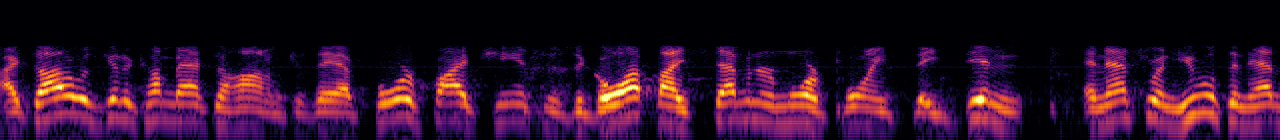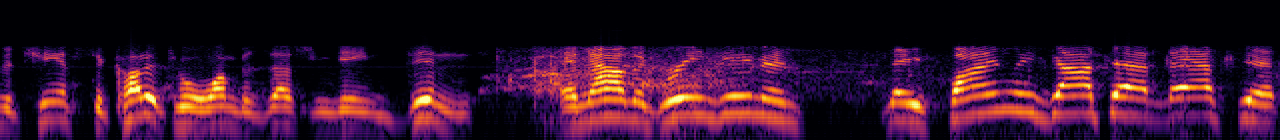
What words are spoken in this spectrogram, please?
I thought it was going to come back to haunt them because they had four or five chances to go up by seven or more points. They didn't, and that's when Heuvelton had the chance to cut it to a one-possession game, didn't. And now the Green Demons, they finally got that basket,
